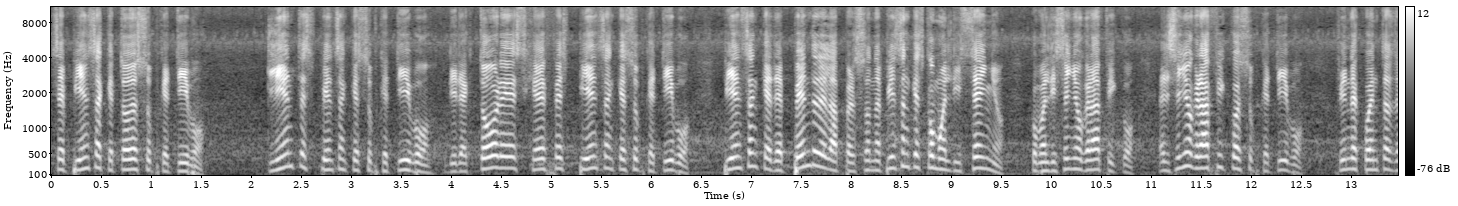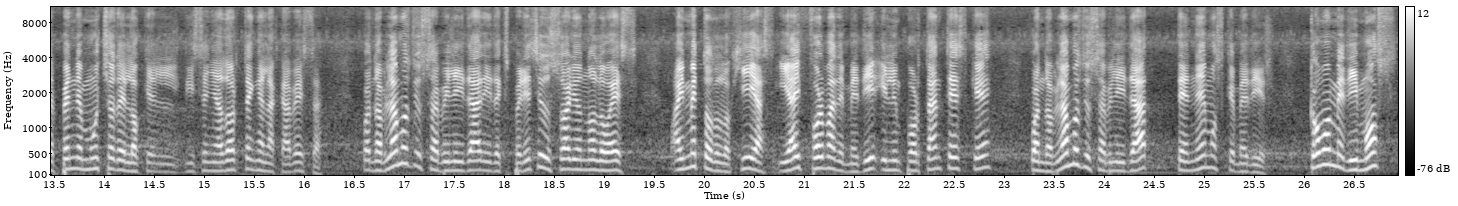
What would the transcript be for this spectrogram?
se piensa que todo es subjetivo. Clientes piensan que es subjetivo, directores, jefes piensan que es subjetivo, piensan que depende de la persona, piensan que es como el diseño, como el diseño gráfico. El diseño gráfico es subjetivo, fin de cuentas depende mucho de lo que el diseñador tenga en la cabeza. Cuando hablamos de usabilidad y de experiencia de usuario no lo es. Hay metodologías y hay forma de medir y lo importante es que cuando hablamos de usabilidad tenemos que medir. ¿Cómo medimos?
